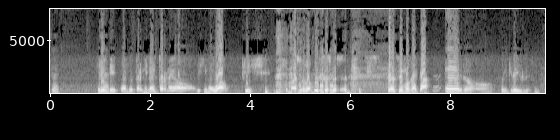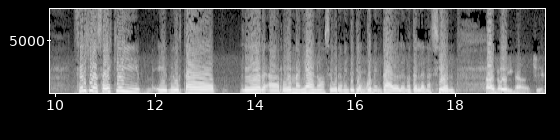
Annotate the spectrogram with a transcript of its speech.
Claro. Creo que cuando terminó el torneo dijimos, wow, ¿qué, pasó? ¿Qué hacemos acá? Eh, Pero fue increíble. Sergio, sabes que hoy eh, me gustaba leer a Rubén Mañano, seguramente te han mm. comentado la nota en La Nación. Ah, no leí nada, che.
